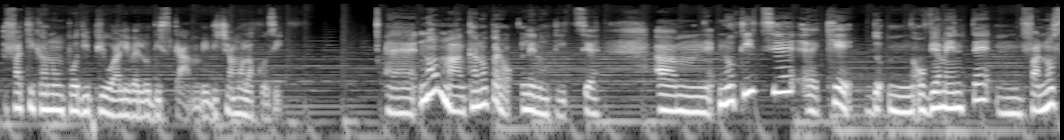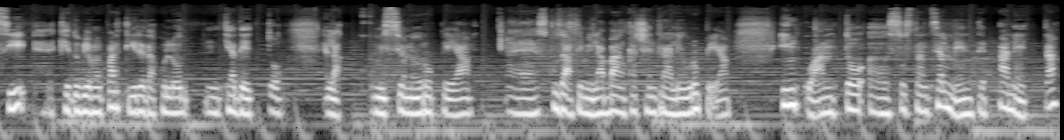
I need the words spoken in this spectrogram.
faticano un po' di più a livello di scambi, diciamola così. Eh, non mancano però le notizie, um, notizie eh, che do, mh, mm, ovviamente mh, mm, fanno sì eh, che dobbiamo partire da quello mh, mm, che ha detto la Commissione europea eh, scusatemi, la Banca Centrale Europea, in quanto eh, sostanzialmente Panetta,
